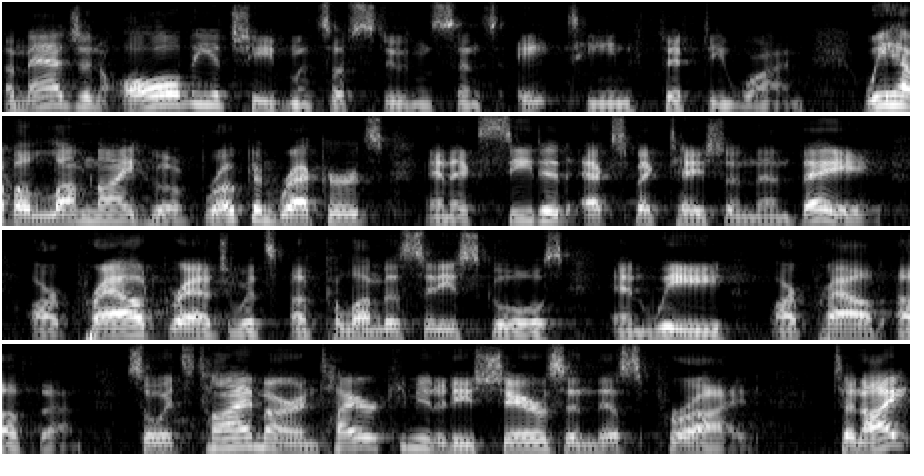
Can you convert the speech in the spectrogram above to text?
Imagine all the achievements of students since 1851. We have alumni who have broken records and exceeded expectation, and they are proud graduates of Columbus City Schools, and we are proud of them. So it's time our entire community shares in this pride. Tonight,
